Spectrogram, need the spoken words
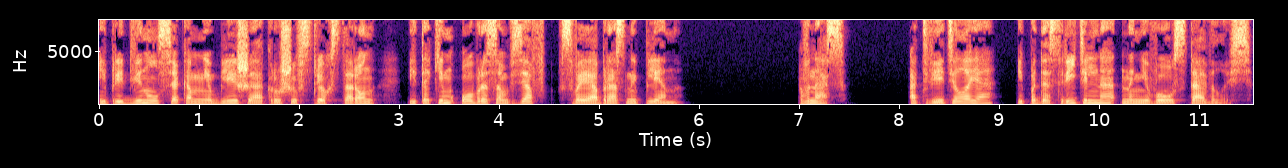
и придвинулся ко мне ближе, окружив с трех сторон и таким образом взяв в своеобразный плен. «В нас», — ответила я и подозрительно на него уставилась.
